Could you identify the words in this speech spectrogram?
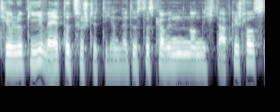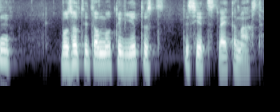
Theologie weiter zu studieren? Weil du hast das, glaube ich, noch nicht abgeschlossen. Was hat dich da motiviert, dass du das jetzt weitermachst?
